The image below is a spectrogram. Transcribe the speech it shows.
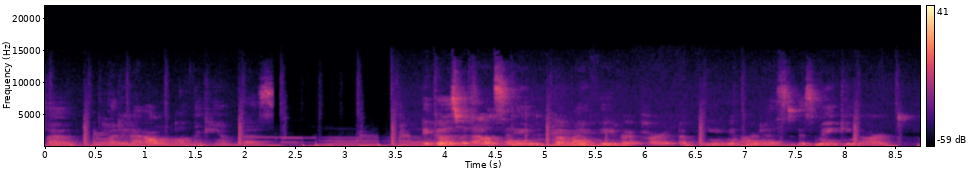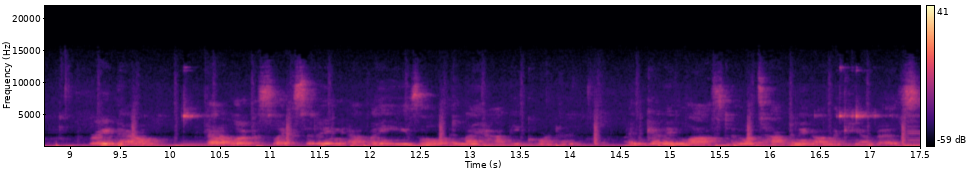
to put it out on the canvas. It goes without saying, but my favorite part of being an artist is making art. Right now, that looks like sitting at my easel in my happy corner lost in what's happening on the canvas.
